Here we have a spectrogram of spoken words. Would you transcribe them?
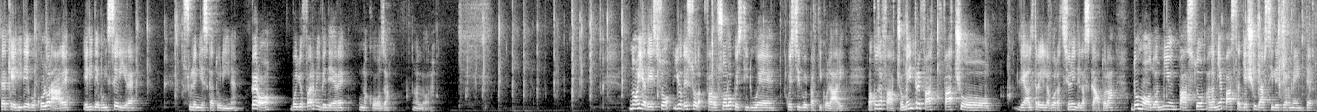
perché li devo colorare e li devo inserire sulle mie scatoline. Però voglio farvi vedere una cosa. Allora. Noi adesso io adesso farò solo questi due questi due particolari. Ma cosa faccio? Mentre fa, faccio le altre lavorazioni della scatola do modo al mio impasto alla mia pasta di asciugarsi leggermente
